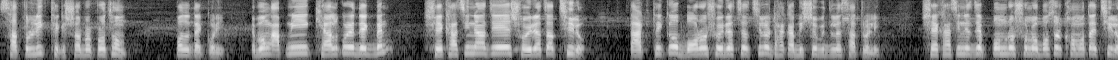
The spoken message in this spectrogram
ছাত্রলীগ থেকে সর্বপ্রথম পদত্যাগ করি। এবং আপনি খেয়াল করে দেখবেন শেখ হাসিনা যে স্বৈরাচার ছিল, তার থেকেও বড় স্বৈরাচার ছিল ঢাকা বিশ্ববিদ্যালয়ের ছাত্রলীগ। শেখ হাসিনা যে পনেরো ষোলো বছর ক্ষমতায় ছিল,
